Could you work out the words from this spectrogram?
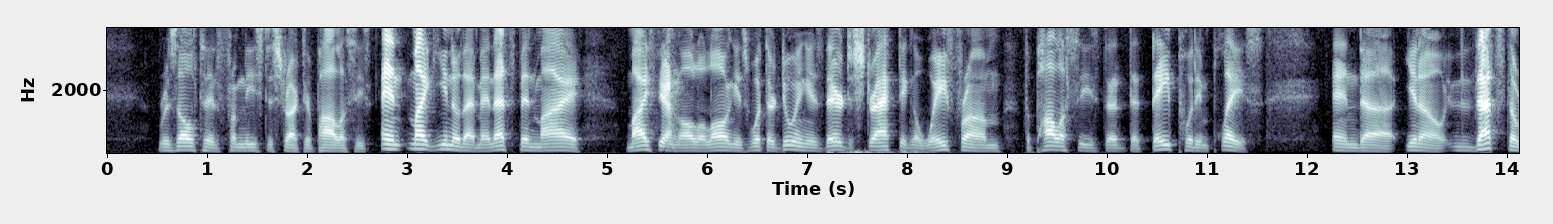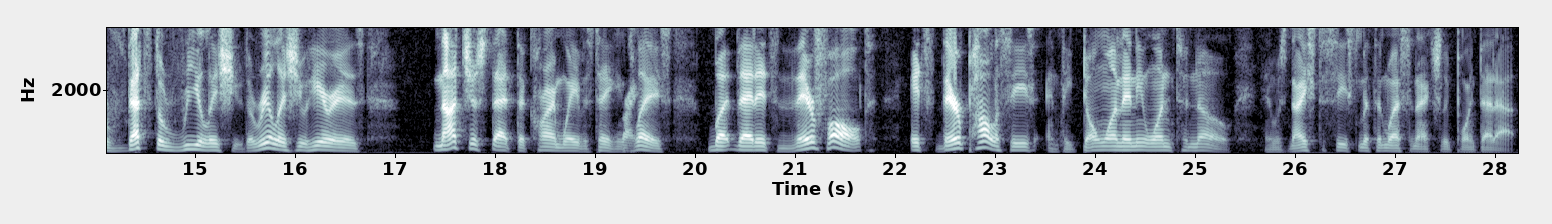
resulted from these destructive policies. And Mike, you know that man. That's been my my thing yeah. all along is what they're doing is they're distracting away from the policies that that they put in place and uh, you know that's the that's the real issue the real issue here is not just that the crime wave is taking right. place but that it's their fault it's their policies and they don't want anyone to know and it was nice to see smith and wesson actually point that out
